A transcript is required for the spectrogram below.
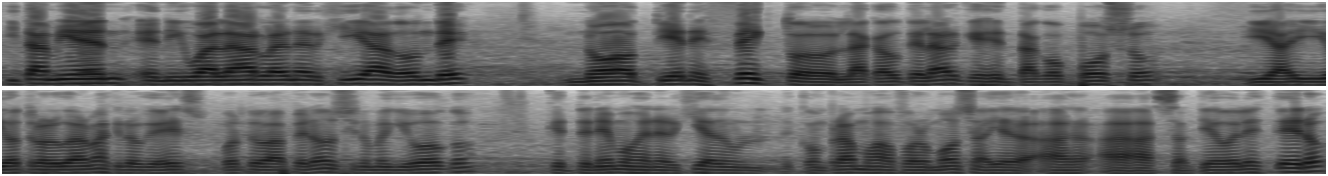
y también en igualar la energía donde no tiene efecto la cautelar, que es en Tacopozo, y hay otro lugar más, creo que es Puerto de si no me equivoco, que tenemos energía, de compramos a Formosa y a, Santiago del Estero,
